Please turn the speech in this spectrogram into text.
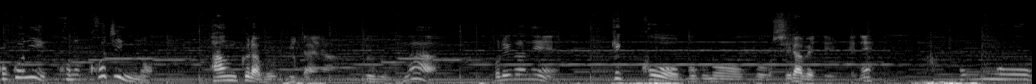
ここに、この個人のファンクラブみたいな部分が、これがね、結構僕もこう調べていてね、今後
